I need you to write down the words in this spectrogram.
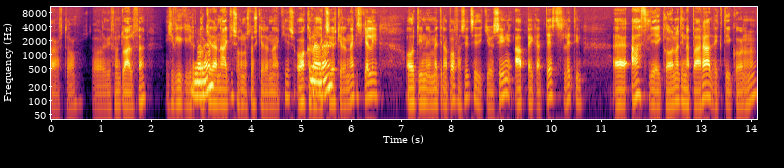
αυτό, στο ραδιοφωνό του Α. Είχε βγει ναι, ο ναι. Κερανάκης, ο γνωστός Κερανάκης, ο ακροδεξιός ναι, ναι. Κερανάκης και έλεγε ότι με την απόφασή της η δικαιοσύνη απεκατέστησε λέει, την ε, άθλια εικόνα, την απαράδεκτη εικόνα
